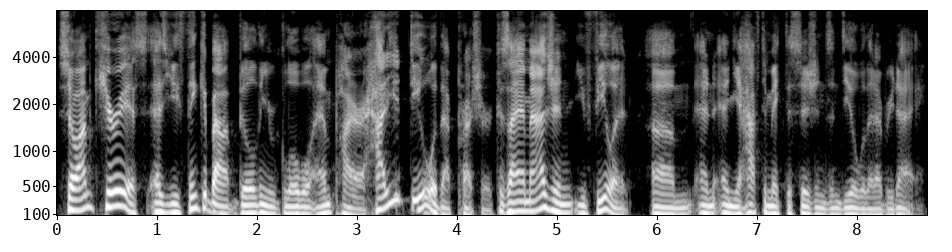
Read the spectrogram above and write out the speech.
So i'm curious as you think about building your global empire how do you deal with that pressure? Because i imagine you feel it um, and and you have to make decisions and deal with it every day.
